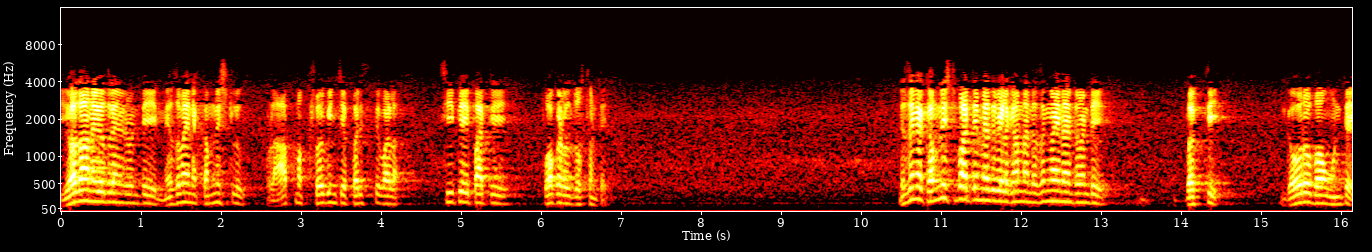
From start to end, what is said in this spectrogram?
యోధానయోధులైనటువంటి నిజమైన కమ్యూనిస్టులు వాళ్ళ ఆత్మ క్షోభించే పరిస్థితి వాళ్ళ సిపిఐ పార్టీ పోకడలు చూస్తుంటే. నిజంగా కమ్యూనిస్ట్ పార్టీ మీద వీళ్ళకన్నా నిజమైనటువంటి భక్తి గౌరవభావం ఉంటే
